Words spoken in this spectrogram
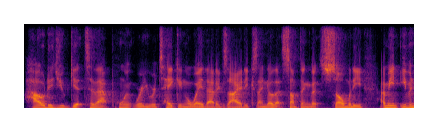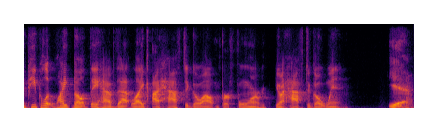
how did you get to that point where you were taking away that anxiety? Because I know that's something that so many. I mean, even people at white belt, they have that like I have to go out and perform. You know, I have to go win. Yeah.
